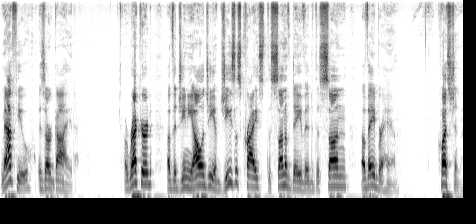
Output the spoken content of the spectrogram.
Matthew is our guide. A record of the genealogy of Jesus Christ, the son of David, the son of Abraham. Question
